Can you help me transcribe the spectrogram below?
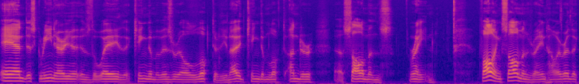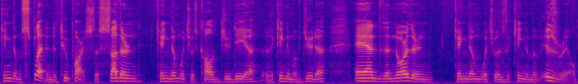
and this green area is the way the kingdom of Israel looked, or the United Kingdom looked under uh, Solomon's reign. Following Solomon's reign, however, the kingdom split into two parts the southern kingdom, which was called Judea, or the kingdom of Judah, and the northern kingdom, which was the kingdom of Israel,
